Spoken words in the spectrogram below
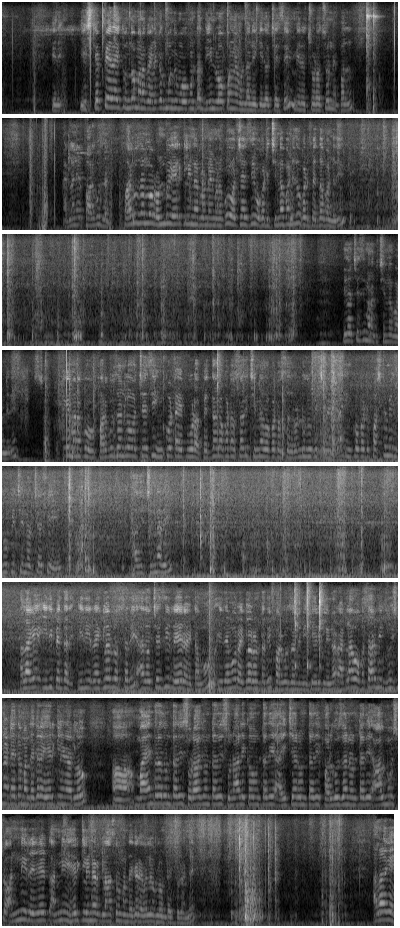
ఇది. ఈ స్టెప్ ఏదైతే ఉందో మనకు వెనకకు ముందుకు పోకుండా దీని లోపలనే ఉండనీకి ఇది వచ్చేసి. మీరు చూడొచ్చు నెప్పల్ అట్లనే ఫర్గూజన్ ఫర్గూజన్లో రెండు ఎయిర్ క్లీనర్లు ఉన్నాయి మనకు. వచ్చేసి ఒకటి చిన్న బండిది ఒకటి పెద్ద బండిది. వచ్చేసి మనకు చిన్న బండిది. స్టాక్ అలాగే మనకు ఫర్గుజన్లో వచ్చేసి ఇంకో టైప్ కూడా. పెద్దది ఒకటి వస్తుంది చిన్నది ఒకటి వస్తుంది. రెండు చూపించలేదు కదా. ఇంకొకటి ఫస్ట్ మీకు చూపించింది వచ్చేసి అది చిన్నది. అలాగే ఇది పెద్దది. ఇది రెగ్యులర్ వస్తుంది. అది వచ్చేసి రేర్ ఐటమ్ ఇదేమో రెగ్యులర్ ఉంటుంది. ఫర్గూజన్ మీకు ఎయిర్ క్లీనర్ అట్లా ఒకసారి మీకు చూసినట్టయితే మన దగ్గర ఎయిర్ క్లీనర్లు మహేంద్రది ఉంటుంది సురాజ్ ఉంటుంది సునాలిక ఉంటుంది ఐచర్ ఉంటుంది ఫర్గూజన్ ఉంటుంది ఆల్మోస్ట్ అన్ని రిలేట్ అన్ని హెయిర్ క్లీనర్ గ్లాసులు మన దగ్గర అవైలబుల్ ఉంటాయి చూడండి. అలాగే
